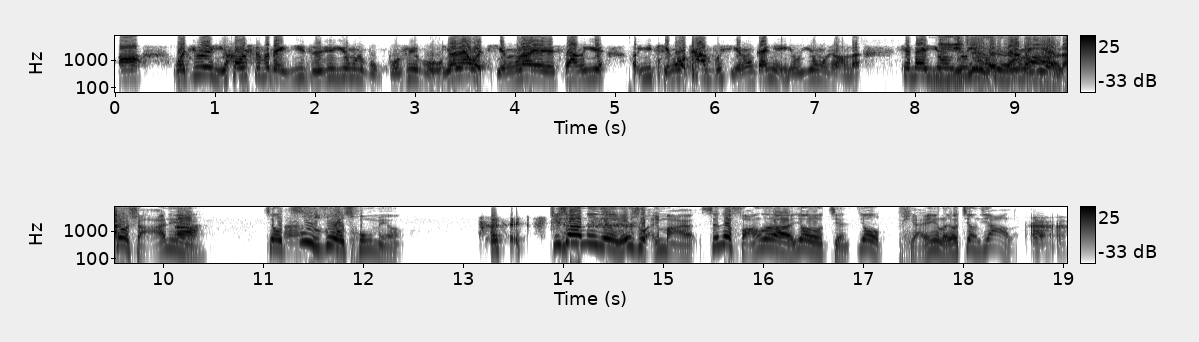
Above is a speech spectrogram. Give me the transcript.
啊，我就是以后是不是得一直就用着补骨碎补？原来我停了三个月，一停我看不行，我赶紧又用上了。现在用你这个又用了三个月了。叫啥呢？啊叫自作聪明。就像那个人说：“哎呀妈呀，现在房子啊要减要便宜了，要降价了。嗯嗯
